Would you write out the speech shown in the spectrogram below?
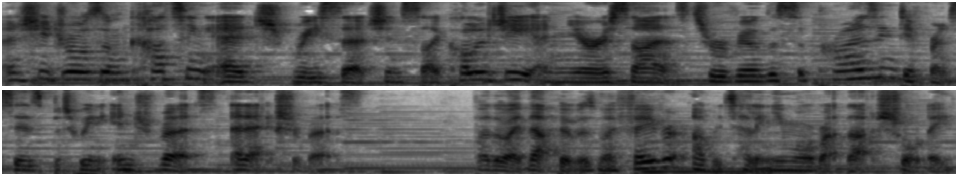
And she draws on cutting edge research in psychology and neuroscience to reveal the surprising differences between introverts and extroverts. By the way, that bit was my favourite. I'll be telling you more about that shortly.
